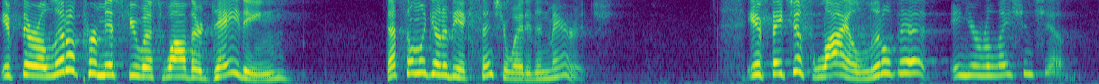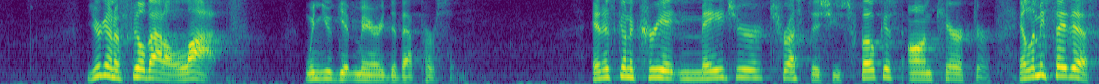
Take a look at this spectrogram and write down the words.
if they're a little promiscuous while they're dating, that's only going to be accentuated in marriage. If they just lie a little bit in your relationship, you're going to feel that a lot when you get married to that person. And it's going to create major trust issues focused on character. And let me say this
